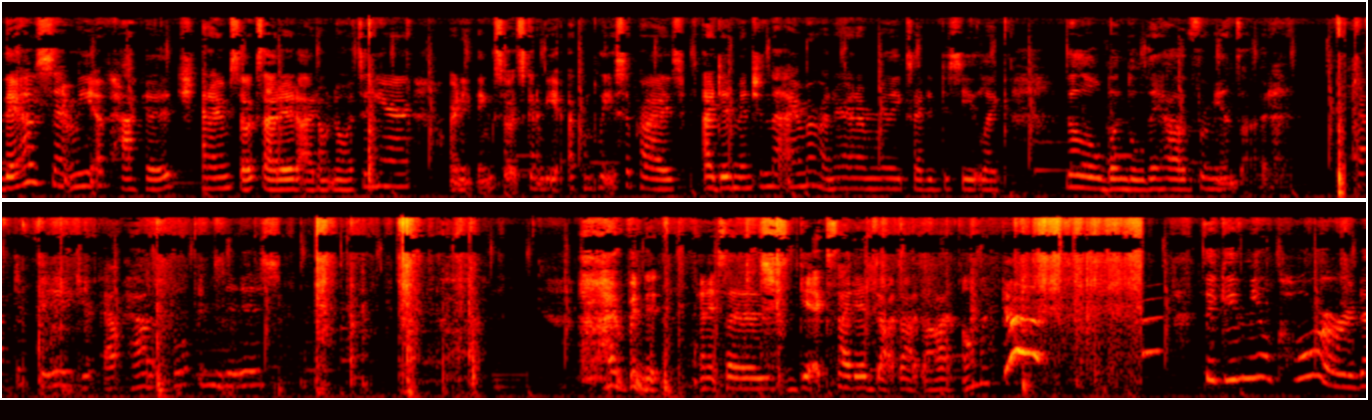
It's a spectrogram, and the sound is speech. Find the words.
They have sent me a package and I'm so excited. I don't know what's in here or anything, so it's gonna be a complete surprise. I did mention that I am a runner and I'm really excited to see like the little bundle they have for me inside. I have to figure out how to open this. I opened it and it says get excited dot dot dot. Oh my gosh! They gave me a card.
